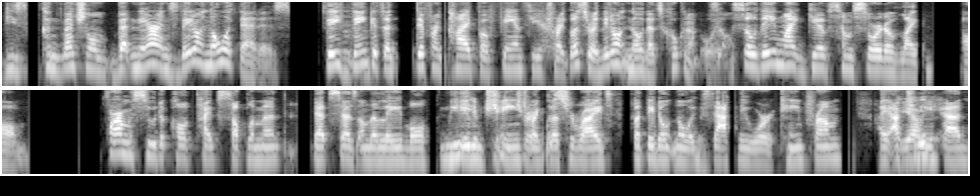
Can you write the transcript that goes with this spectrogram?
these conventional veterinarians, they don't know what that is. They mm-hmm. think it's a different type of fancy triglyceride. They don't know that's coconut oil. So they might give some sort of like um, pharmaceutical type supplement that says on the label medium chain triglycerides, but they don't know exactly where it came from. I actually yeah. had,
